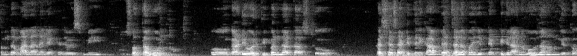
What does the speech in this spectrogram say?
समजा माल आणायला एखाद्या वेळेस मी स्वतःहून गाडीवरती पण जात असतो. कशासाठी तरी एक अभ्यास झाला पाहिजे प्रॅक्टिकल अनुभव जाणून घेतो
